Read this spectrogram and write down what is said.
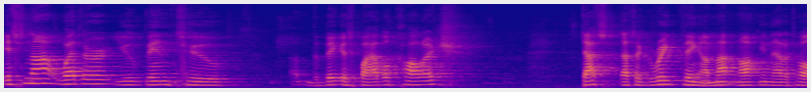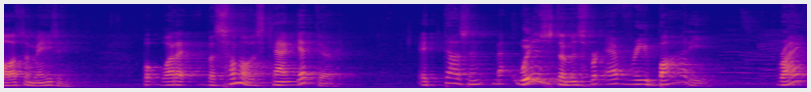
It's not whether you've been to um, the biggest Bible college. That's, that's a great thing. I'm not knocking that at all. That's amazing. But, what I, but some of us can't get there. It doesn't matter. Wisdom is for everybody, right?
